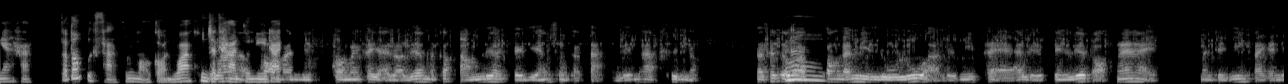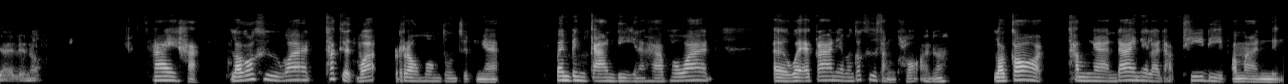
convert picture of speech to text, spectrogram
เนี่ยค่ะ ก็ต้องปรึกษาคุณหมอก่อนว่าคุณจะทานตัวนี้ได้พอมันพอมันขยายหลอดเลือดมันก็ปั๊มเลือดไปเลี้ยงส่วนต่างๆได้มากขึ้นเนาะแล้วถ้าเกิดว่าอืมตรงนั้นมีรูรั่ว หรือมีแผลหรือเป็นเลือดออกง่าย มันจะยิ่งไปกันใหญ่เลยเนาะใช่ค่ะแล้วก็คือว่าถ้าเกิดว่าเรามองตรงจุดเนี้ย มันเป็นการดีนะคะ เพราะว่าเอ่อไวอากราเนี่ยมันก็คือสังเคราะห์อะเนาะแล้วก็ทำงานได้ในระดับที่ดีประมาณหนึ่ง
